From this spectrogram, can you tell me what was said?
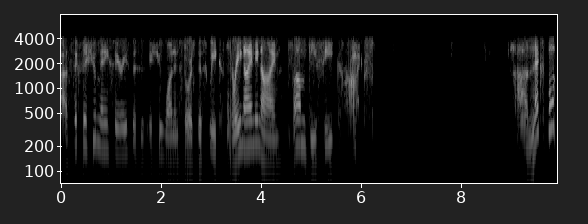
A six issue miniseries. This is issue one in stores this week, three ninety nine from DC Comics. Uh, next book,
